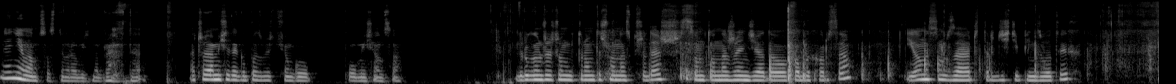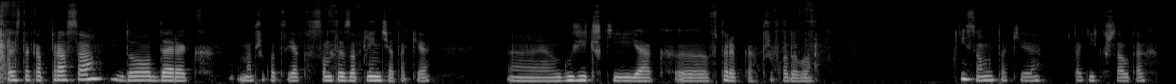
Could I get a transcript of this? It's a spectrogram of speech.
ja nie mam co z tym robić naprawdę. A trzeba mi się tego pozbyć w ciągu pół miesiąca. Drugą rzeczą, którą też mam na sprzedaż, są to narzędzia do hobby horsa. I one są za 45 zł. To jest taka prasa do derek. Na przykład jak są te zapięcia takie e, guziczki, jak e, w torebkach przykładowo. I są takie w takich kształtach.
